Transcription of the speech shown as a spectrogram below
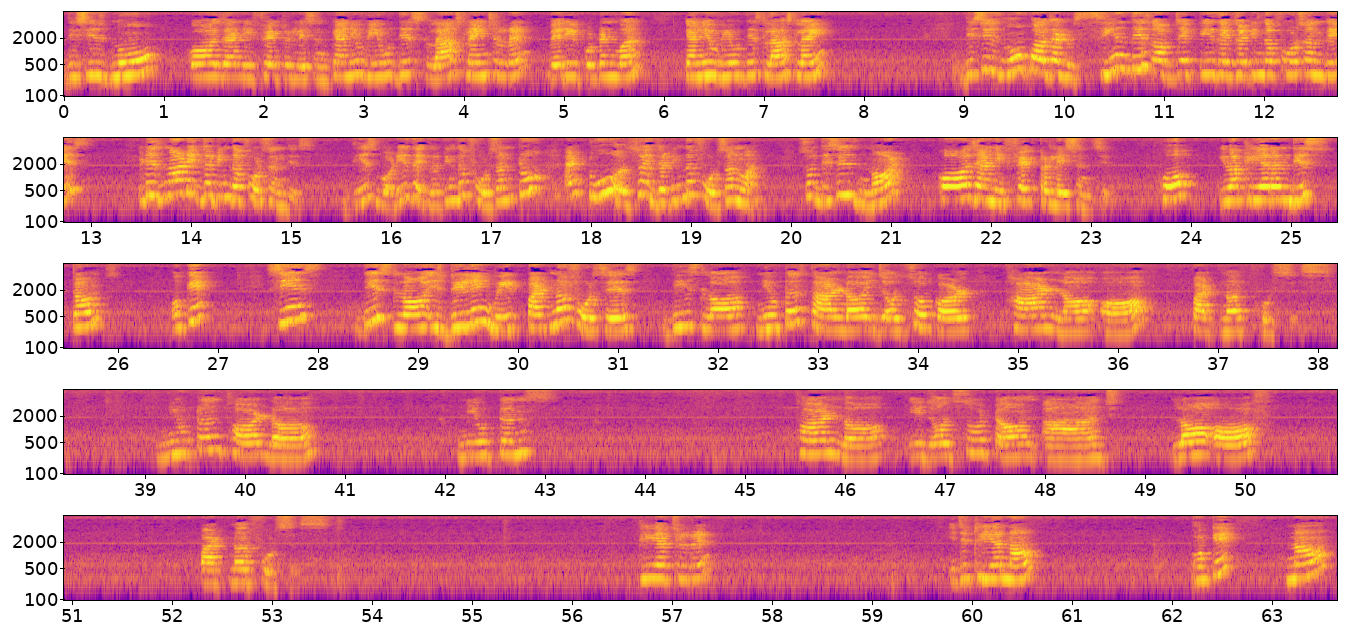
This is no cause and effect relation. Can you view this last line children? Very important one. Can you view this last line? This is no cause and since this object is exerting the force on this, it is not exerting the force on this. This body is exerting the force on 2 and 2 also exerting the force on 1. So this is not cause and effect relationship. Hope you are clear on these terms? Okay? Since this law is dealing with partner forces, this law, Newton's third law is also called third law of partner forces. Newton's third law, Newton's third law is also termed as law of partner forces. Clear children? Is it clear now? Okay. Now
